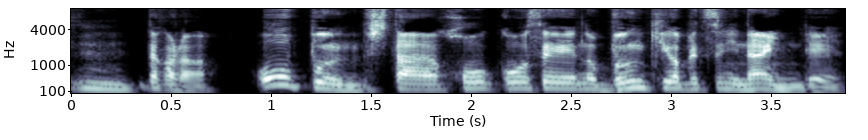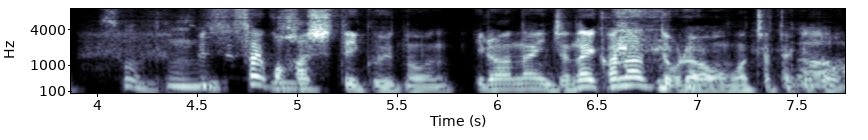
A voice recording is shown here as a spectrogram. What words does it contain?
うん。うんだからオープンした方向性の分岐が別にないんでそうです、うん。別に最後走っていくのいらないんじゃないかなって俺は思っちゃったけあど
